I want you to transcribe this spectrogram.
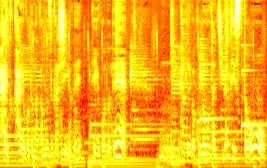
早く帰ることなんか難しいよね。っていうことで、うん、例えば子どもたちがテストを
